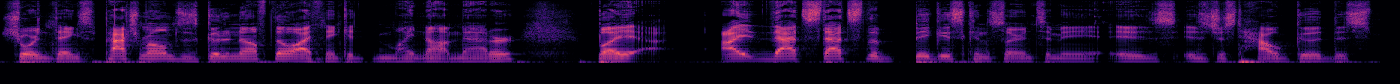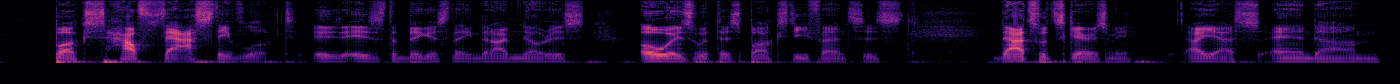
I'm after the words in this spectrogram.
shorten things. Patrick Mahomes is good enough though. I think it might not matter, but I that's that's the biggest concern to me is is just how good this Bucks how fast they've looked is, is the biggest thing that I've noticed always with this Bucks defense is that's what scares me. I guess and um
